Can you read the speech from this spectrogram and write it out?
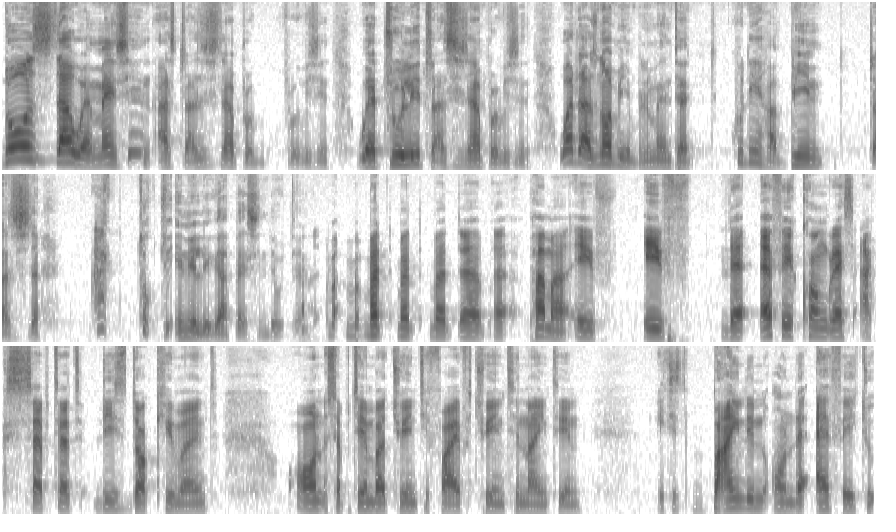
those that were mentioned as transitional pro provisions were truly transitional provisions. What has not been implemented couldn't have been transitional. I talk to any legal person, they will tell. But but but but uh, uh, Palmer, if if the FA Congress accepted this document on September 25, 2019, it is binding on the FA to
